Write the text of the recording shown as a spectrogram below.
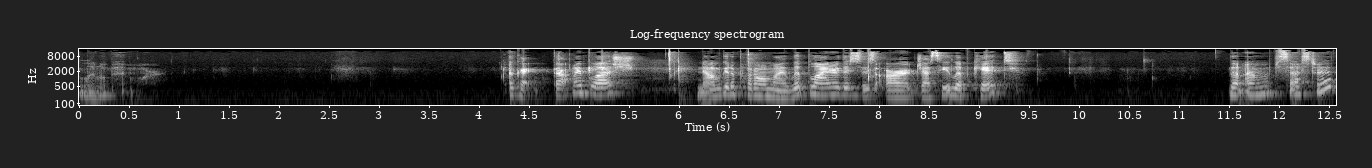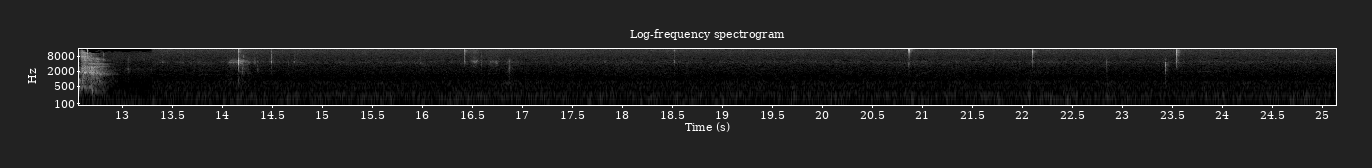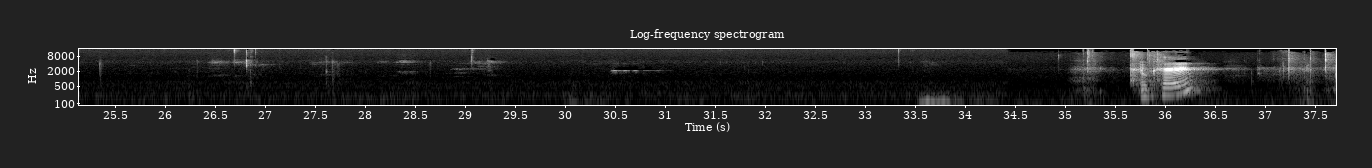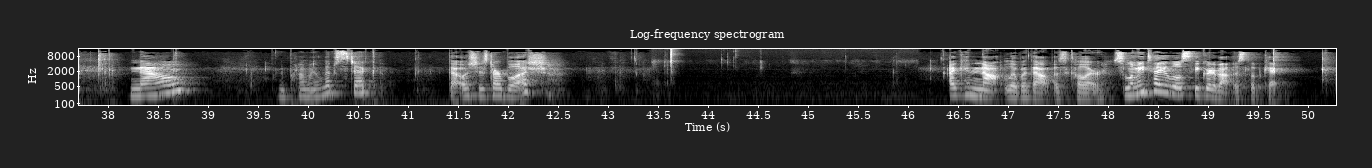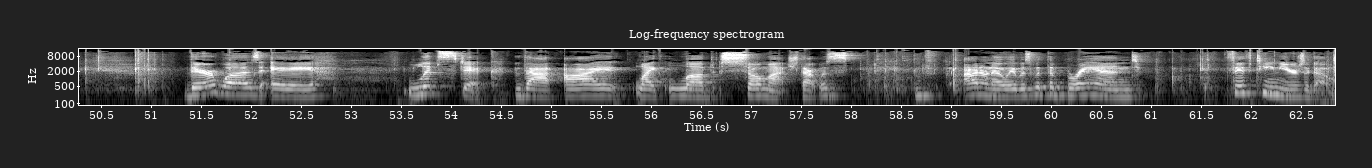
A little bit more. Okay, got my blush. Now I'm gonna put on my lip liner. This is our Jessie Lip Kit that I'm obsessed with. Okay. Now, I'm gonna put on my lipstick. That was just our blush. I cannot live without this color. So let me tell you a little secret about this lip kit. There was a lipstick that I like loved so much. That was, I don't know, it was with the brand 15 years ago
